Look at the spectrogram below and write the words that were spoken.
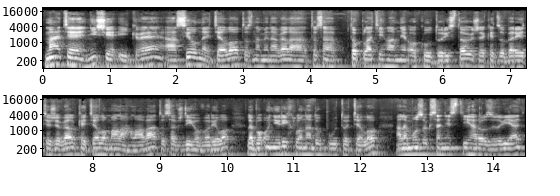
máte nižšie IQ a silné telo, to znamená veľa, to sa to platí hlavne o kulturistoch, že keď zoberiete, že veľké telo, malá hlava, to sa vždy hovorilo, lebo oni rýchlo nadopú to telo, ale mozog sa nestíha rozvíjať,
